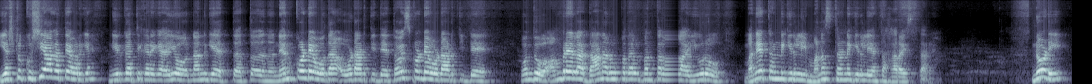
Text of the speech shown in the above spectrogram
ಎಷ್ಟು ಖುಷಿ ಆಗತ್ತೆ ಅವ್ರಿಗೆ. ನಿರ್ಗತಿಕರಿಗೆ, ಅಯ್ಯೋ, ನನಗೆ ನೆನ್ಕೊಂಡೆ ಓದಾ, ಓಡಾಡ್ತಿದ್ದೆ, ತೋಯಿಸ್ಕೊಂಡೇ ಓಡಾಡ್ತಿದ್ದೆ. ಒಂದು ಅಂಬ್ರೆಲ ದಾನ ರೂಪದಲ್ಲಿ ಬಂತಲ್ಲ ಇವರು. ಮನೆ ತಣ್ಣಗಿರಲಿ ಮನಸ್ ತಣ್ಣಗಿರಲಿ ಅಂತ ಹಾರೈಸ್ತಾರೆ. ನೋಡಿ,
